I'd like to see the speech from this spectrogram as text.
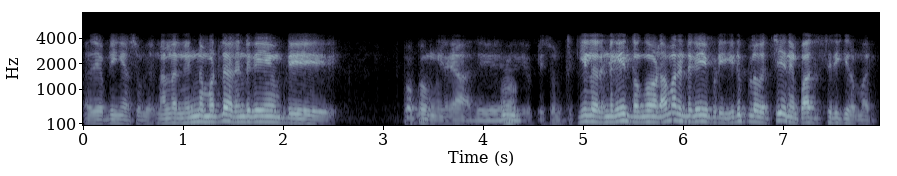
அது எப்படிங்க சொல்லு? நல்லா நின்று மட்டும் ரெண்டு கையும் இப்படி வைப்போங்க இல்லையா? அது. எப்படி சொல்றது? கீழே ரெண்டு கையும் தொங்க விடாமல் ரெண்டு கையும் இப்படி இடுப்பில் வச்சு என்னை பார்த்து சிரிக்கிற மாதிரி.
